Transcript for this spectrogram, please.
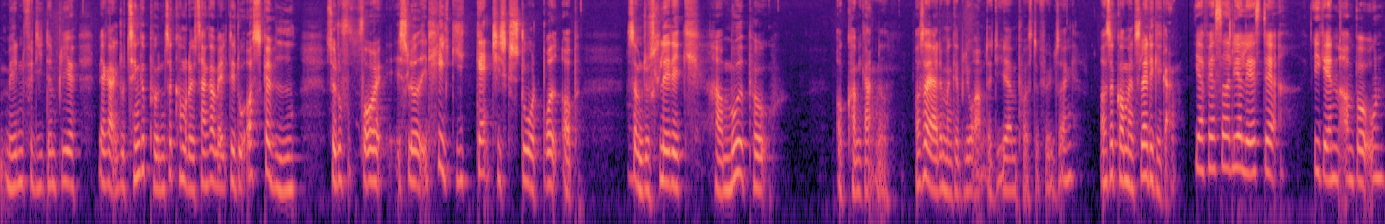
med den, fordi den bliver, hver gang du tænker på den, så kommer du i tanke om alt det, du også skal vide. Så du får slået et helt gigantisk stort brød op, som du slet ikke har mod på at komme i gang med. Og så er det, man kan blive ramt af de her imposterfølelser, ikke? Og så kommer man slet ikke i gang. Ja, for jeg sad lige og læste der igen om bogen,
